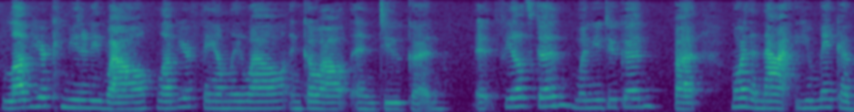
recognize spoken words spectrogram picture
love your community well, love your family well, and go out and do good. It feels good when you do good, but more than that, you make a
